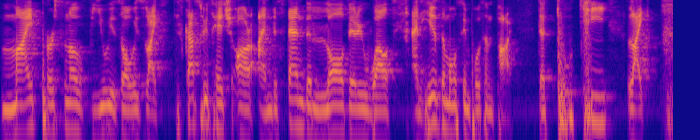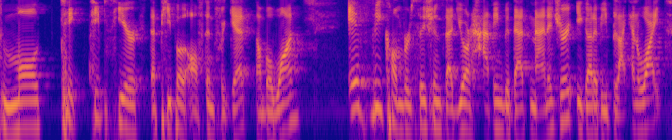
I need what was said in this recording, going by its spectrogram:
My personal view is always like discuss with HR, I understand the law very well. And here's the most important part the two key, like small t- tips here that people often forget. Number one, every conversations that you're having with that manager, it got to be black and white.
